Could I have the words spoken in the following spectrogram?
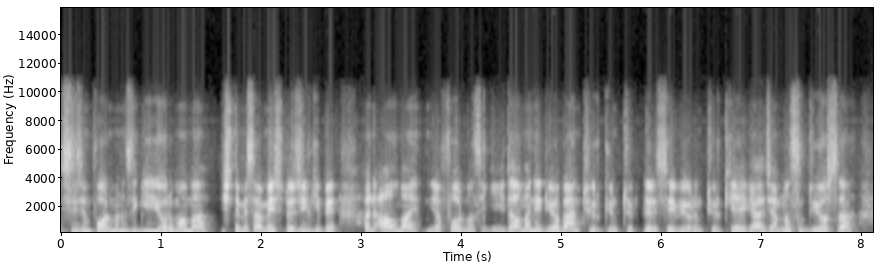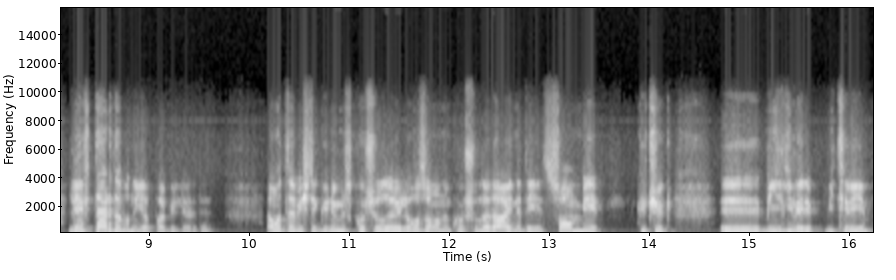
sizin formanızı giyiyorum ama işte mesela Mesut Özil gibi hani Almanya forması giydi ama ne diyor? Ben Türk'üm, Türkleri seviyorum, Türkiye'ye geleceğim. Nasıl diyorsa Lefter de bunu yapabilirdi. Ama tabii işte günümüz koşullarıyla o zamanın koşulları aynı değil. Son bir küçük e, bilgi verip bitireyim.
